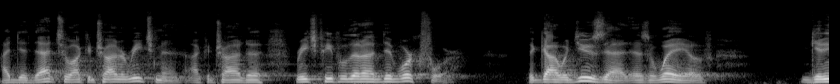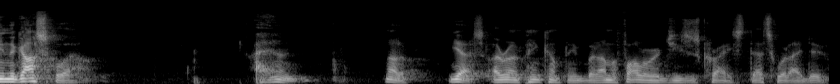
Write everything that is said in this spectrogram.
I did that so I could try to reach men. I could try to reach people that I did work for. That God would use that as a way of getting the gospel out. I am not a, yes, I run a paint company, but I'm a follower of Jesus Christ. That's what I do.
